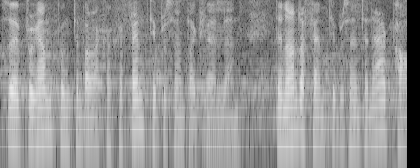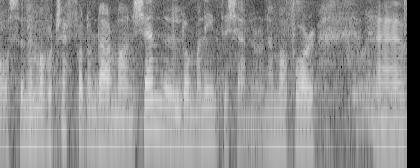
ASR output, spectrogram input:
så är programpunkten bara kanske 50 procent av kvällen. Den andra 50 procenten är pausen när man får träffa de där man känner eller de man inte känner och när man får, eh,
